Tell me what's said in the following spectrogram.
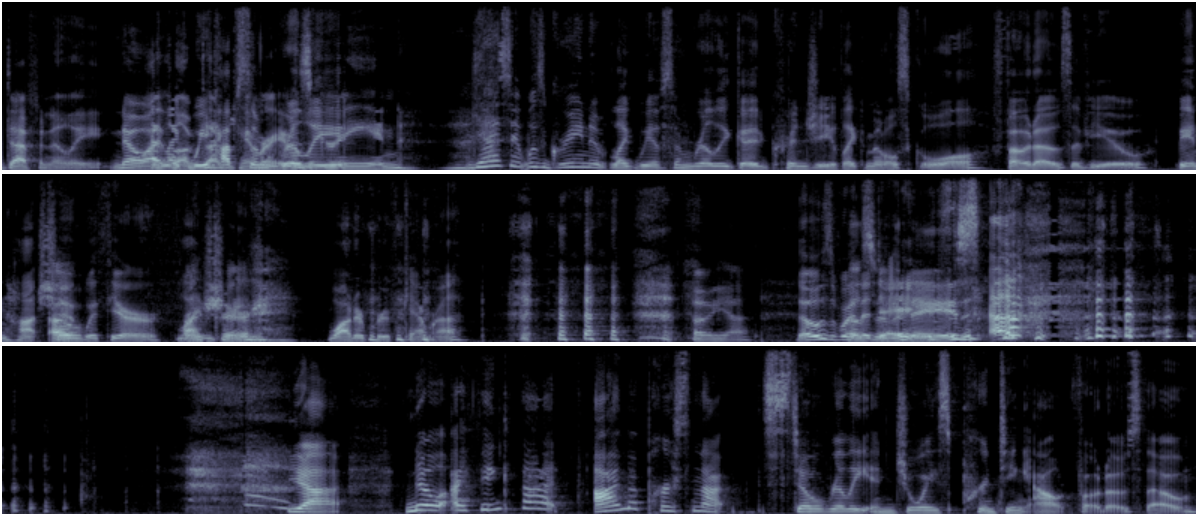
Definitely. No, I And, like, we have some camera. It really- green. Yes, it was green. Like we have some really good cringy like middle school photos of you being hot shit Oh, with your lime sure. green waterproof camera. oh yeah. Those were Those the were the days. Yeah. No, I think that I'm a person that still really enjoys printing out photos though.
